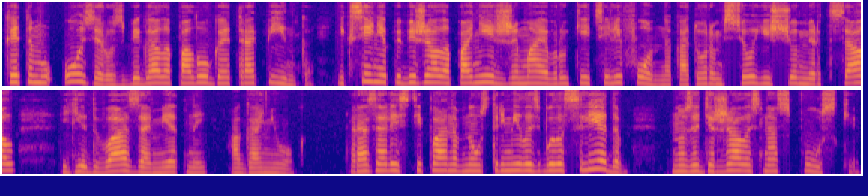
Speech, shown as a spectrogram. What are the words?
К этому озеру сбегала пологая тропинка, и Ксения побежала по ней, сжимая в руке телефон, на котором все еще мерцал едва заметный огонек. Розалия Степановна устремилась было следом, но задержалась на спуске.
